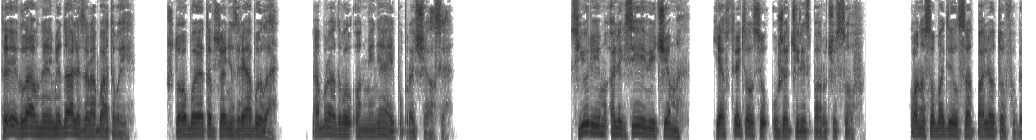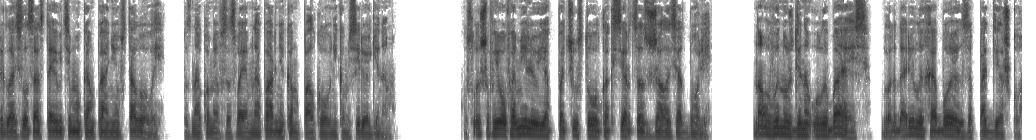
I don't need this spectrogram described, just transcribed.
Ты, главное, медали зарабатывай. Чтобы это все не зря было. Обрадовал он меня и попрощался. С Юрием Алексеевичем я встретился уже через пару часов. Он освободился от полетов и пригласил составить ему компанию в столовой, познакомив со своим напарником, полковником Серегиным. Услышав его фамилию, я почувствовал, как сердце сжалось от боли. Но, вынужденно улыбаясь, благодарил их обоих за поддержку.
